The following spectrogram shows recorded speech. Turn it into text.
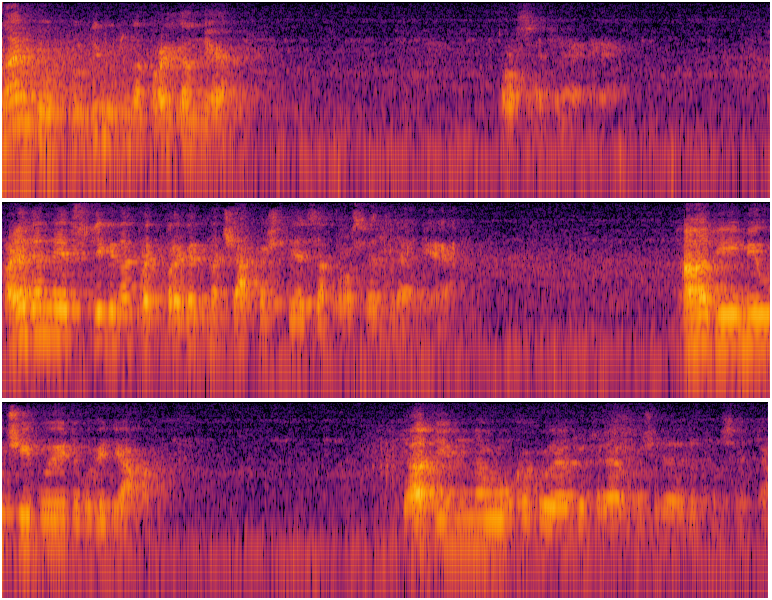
най-необходимото на предания просветление. Преданият стигна пред прегът на чакащия за просветление. Даде им очи, които го видяха. Даде им наука, която трябваше да дадат на света.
